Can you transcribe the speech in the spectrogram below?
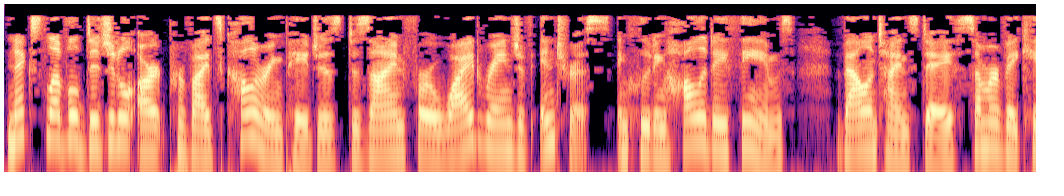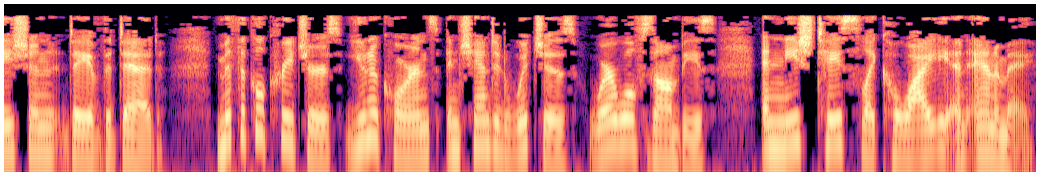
Next Level Digital Art provides coloring pages designed for a wide range of interests, including holiday themes, Valentine's Day, summer vacation, Day of the Dead, mythical creatures, unicorns, enchanted witches, werewolf zombies, and niche tastes like kawaii and anime.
